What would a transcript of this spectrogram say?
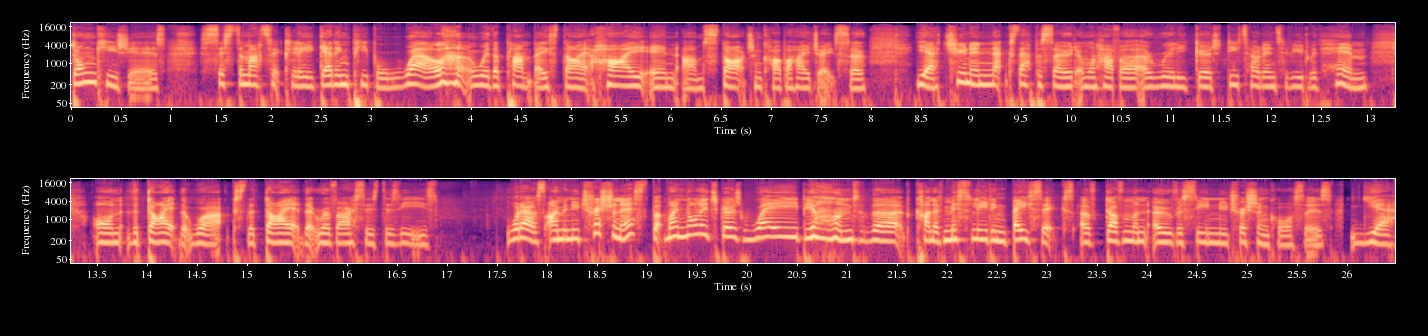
donkey's years systematically getting people well with a plant based diet high in um, starch and carbohydrates. So, yeah, tune in next episode and we'll have a, a really good detailed interview with him on the diet that works, the diet that reverses disease what else? I'm a nutritionist, but my knowledge goes way beyond the kind of misleading basics of government overseen nutrition courses. Yeah,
